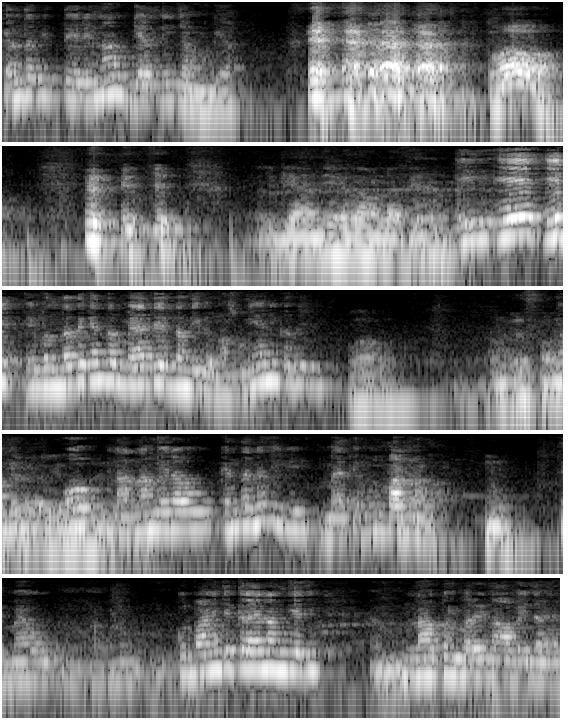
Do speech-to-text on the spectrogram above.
ਕਹਿੰਦਾ ਵੀ ਤੇਰੇ ਨਾ ਗਿਆਨੀ ਜੰਮ ਗਿਆ। ਵਾਹ। ਵਾਹ ਗਿਆਨ ਦੀ ਗੱਲਾਂ ਹੋਣ ਲੱਗ ਪਈਆਂ ਵੀ ਇਹ ਇਹ ਇਹ ਬੰਦਾ ਤੇ ਕਹਿੰਦਾ ਮੈਂ ਤੇ ਇਦਾਂ ਦੀ ਗੱਲਾਂ ਸੁਣੀਆਂ ਨਹੀਂ ਕਦੇ। ਵੀ ਵਾਹ ਵਾਹ ਸਮਝ ਉਹ ਨਾਨਾ ਮੇਰਾ ਉਹ ਕਹਿੰਦਾ ਨਾ ਜੀ ਵੀ ਮੈਂ ਤੇ ਹੁਣ ਮਰਨ ਵਾਲਾ। ਹੂੰ। ਤੇ ਮੈਂ ਉਹ ਆਪਣੀ ਗੁਰਬਾਣੀ ਦੇ ਕਰਾਇ ਆਂਦੀ ਆ ਜੀ। ਨਾ ਕੋਈ ਮਰੇ ਨਾ ਆਵੇ ਜਾਇਆ।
